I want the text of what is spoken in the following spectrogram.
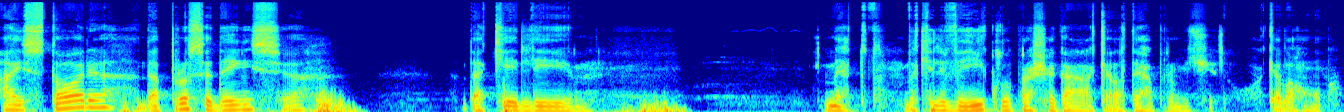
a história da procedência daquele método, daquele veículo para chegar àquela terra prometida, ou àquela Roma.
